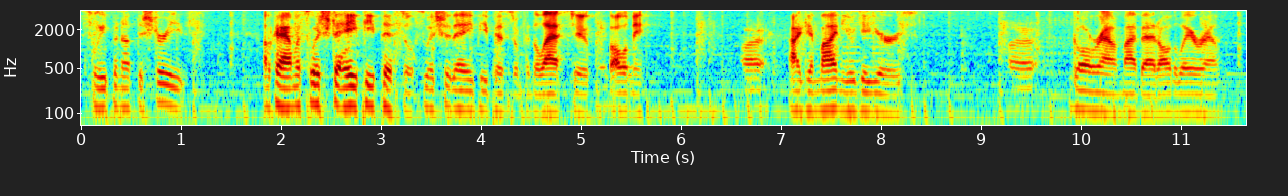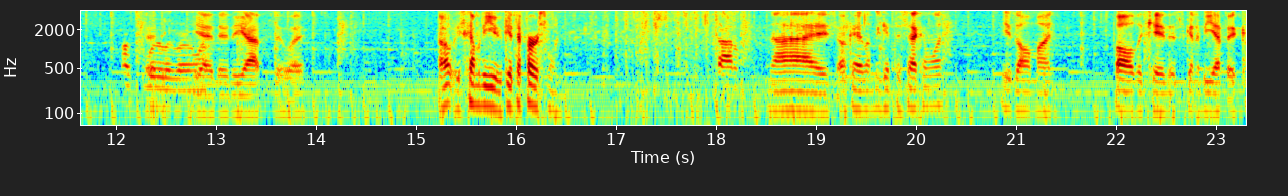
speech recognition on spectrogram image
sweeping up the streets. Okay, I'm gonna switch to AP pistol. Switch to the AP pistol for the last two. Follow me. All right. I get mine, you get yours. All right. Go around. My bad. All the way around. That's They're the- literally where I yeah, went. they're the opposite way. Oh, he's coming to you. Get the first one. Got him. Nice. Okay, let me get the second one. He's all mine. Follow the kid. This is gonna be epic.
